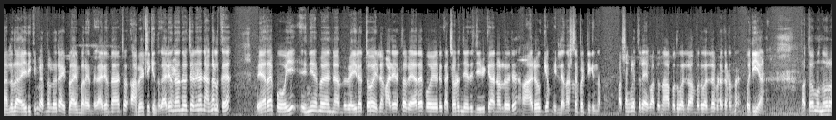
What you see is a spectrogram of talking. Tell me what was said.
നല്ലതായിരിക്കും എന്നുള്ളൊരു അഭിപ്രായം പറയുന്നത് കാര്യം എന്താണെന്ന് വെച്ചാൽ അപേക്ഷിക്കുന്നത് കാര്യം എന്താണെന്ന് വെച്ച് കഴിഞ്ഞാൽ ഞങ്ങൾക്ക് വേറെ പോയി ഇനി പിന്നെ വെയിലത്തോ ഇല്ല മഴയത്തോ വേറെ പോയി ഒരു കച്ചവടം ചെയ്ത് ജീവിക്കാനുള്ള ഒരു ആരോഗ്യം ഇല്ല നഷ്ടപ്പെട്ടിരിക്കുന്നു. വർഷങ്ങൾ ഇത്രയായി. പത്ത് നാൽപ്പത് കൊല്ലം അമ്പത് കൊല്ലം ഇവിടെ കിടന്ന് പൊരിയാണ്. പത്തോ മുന്നൂറോ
